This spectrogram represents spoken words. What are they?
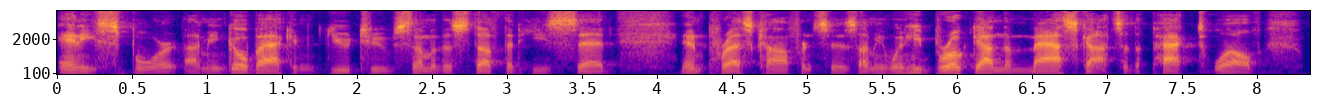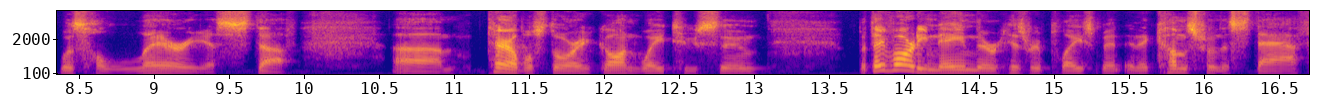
any sport. I mean, go back and YouTube some of the stuff that he said in press conferences. I mean, when he broke down the mascots of the Pac-12 was hilarious stuff. Um, terrible story, gone way too soon. But they've already named their his replacement, and it comes from the staff.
